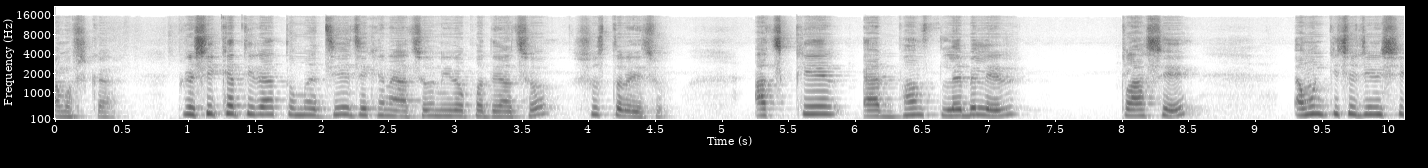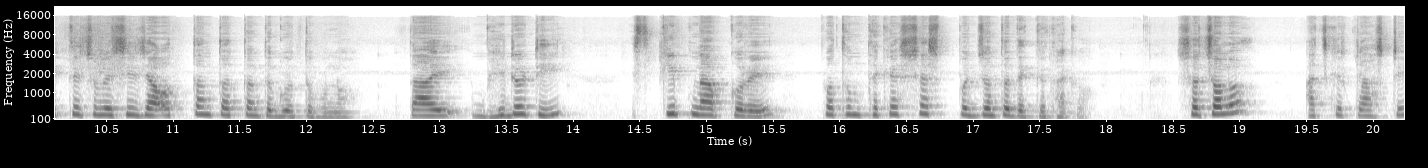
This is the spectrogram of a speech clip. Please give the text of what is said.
নমস্কার। প্রিয় শিক্ষার্থীরা, তোমরা যে যেখানে আছো, নিরাপদে আছো, সুস্থ রয়েছো। আজকের অ্যাডভান্স লেভেলের ক্লাসে এমন কিছু জিনিস শিখতে চলেছি যা অত্যন্ত অত্যন্ত গুরুত্বপূর্ণ। তাই ভিডিওটি স্কিপ না করে প্রথম থেকে শেষ পর্যন্ত দেখতে থাকো। সো চলো আজকের ক্লাসটি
